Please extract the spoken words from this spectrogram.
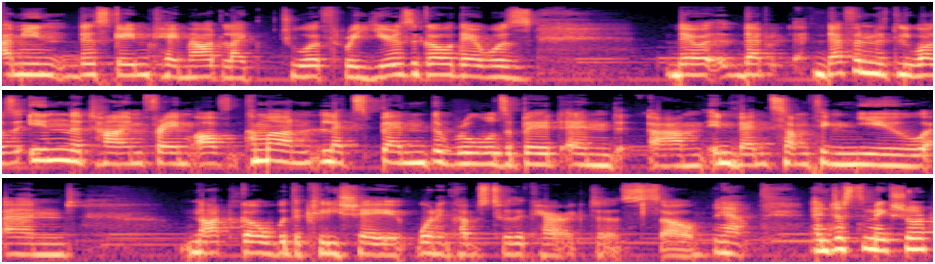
I mean, this game came out like two or three years ago. There was there that definitely was in the time frame of come on let's bend the rules a bit and um, invent something new and not go with the cliche when it comes to the characters so Yeah, and just to make sure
